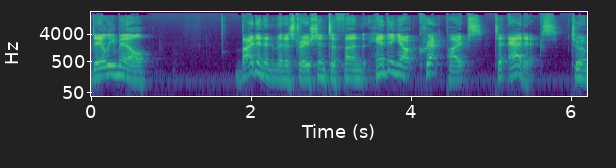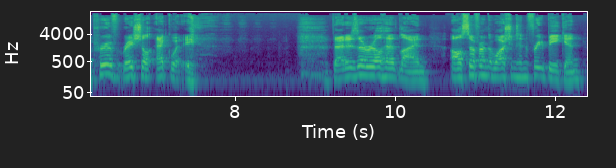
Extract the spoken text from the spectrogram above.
Daily Mail. Biden administration to fund handing out crack pipes to addicts to improve racial equity. that is a real headline. Also from the Washington Free Beacon.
